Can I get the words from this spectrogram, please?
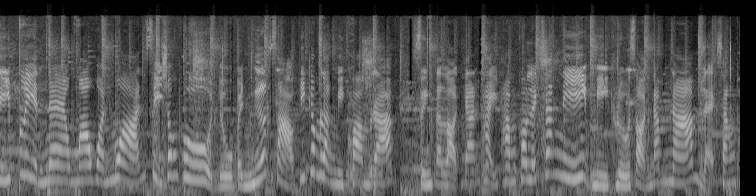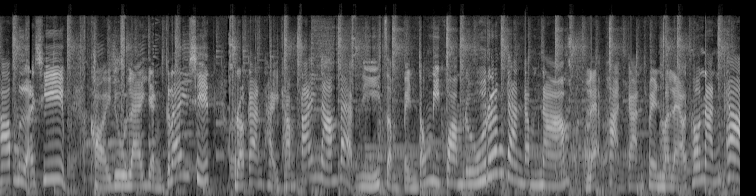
นี้เปลี่ยนแนวมาหวานหวานสีชมพู ดูเป็นเงือกสาวที่กำลังมีความรัก ซึ่งตลอดการถ่ายทำคอลเลกชันนี้ มีครูสอนดำน้ำและช่างภาพมืออาชีพ คอยดูแลอย่างใกล้ชิด เพราะการถ่ายทำใต้น้ำแบบนี้จำเป็นต้องมีความรู้เรื่องการดำน้ำและผ่านการเทรนมาแล้วเท่านั้นค่ะ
